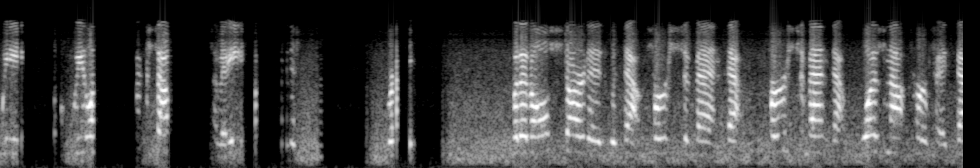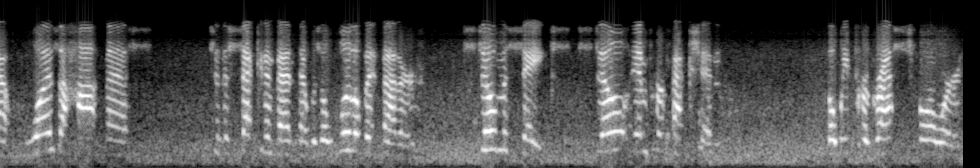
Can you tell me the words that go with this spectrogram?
we we like maxed out of 800 right but it all started with that first event that first event that was not perfect that was a hot mess to the second event that was a little bit better. Still mistakes, still imperfection, but we progressed forward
